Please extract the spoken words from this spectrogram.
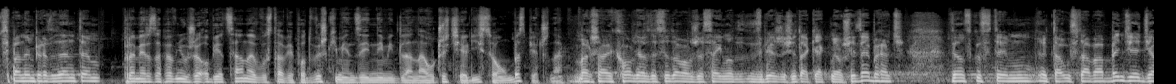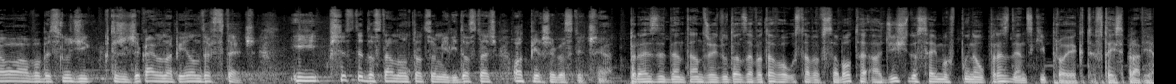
z panem prezydentem. Premier zapewnił, że obiecane w ustawie podwyżki m.in. dla nauczycieli są bezpieczne. Marszałek Hołownia zdecydował, że Sejm zbierze się tak, jak miał się zebrać. W związku z tym ta ustawa będzie działała wobec ludzi, którzy czekają na pieniądze wstecz. I wszyscy dostaną to, co mieli dostać od 1 stycznia. Prezydent Andrzej Duda zawetował ustawę w sobotę, a dziś do Sejmu wpłynął prezydencki projekt w tej sprawie.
